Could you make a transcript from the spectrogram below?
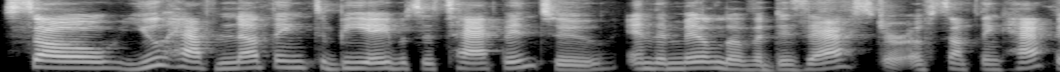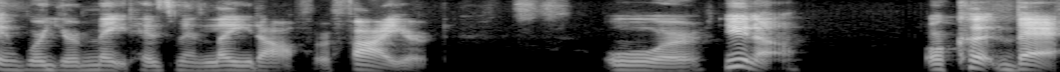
So you have nothing to be able to tap into in the middle of a disaster of something happened where your mate has been laid off or fired or, you know, or cut back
